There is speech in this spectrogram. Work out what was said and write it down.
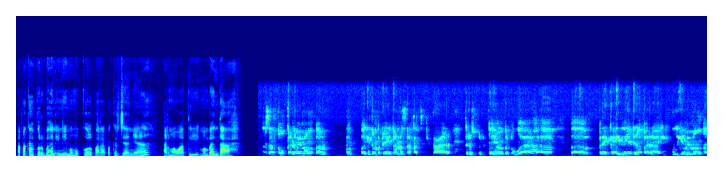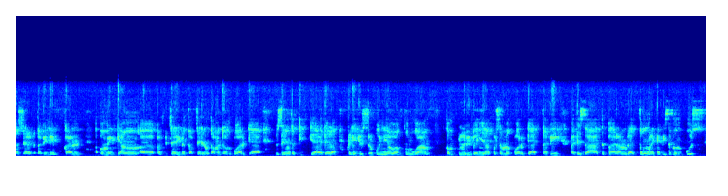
Apakah perubahan ini memukul para pekerjanya? Armawati membantah. Satu, karena memang um, kita memberdayakan masyarakat sekitar. Terus yang kedua, uh, uh, mereka ini adalah para ibu yang memang uh, secara notabene bukan pemegang uh, pencari mata pencarian utama dalam keluarga. Terus yang ketiga adalah mereka justru punya waktu luang lebih banyak bersama keluarga, tapi pada saat barang datang mereka bisa mempush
